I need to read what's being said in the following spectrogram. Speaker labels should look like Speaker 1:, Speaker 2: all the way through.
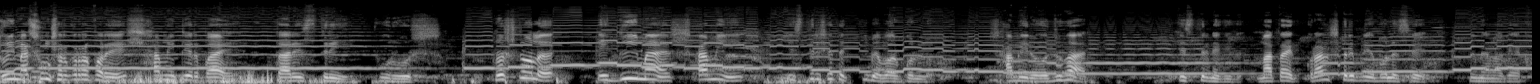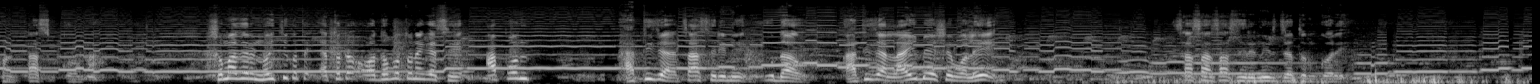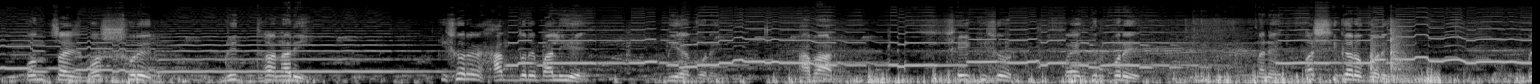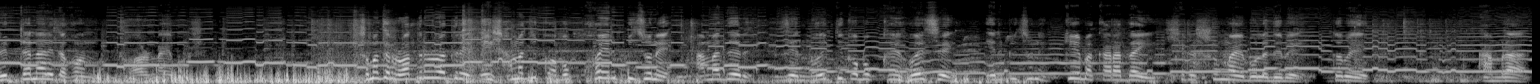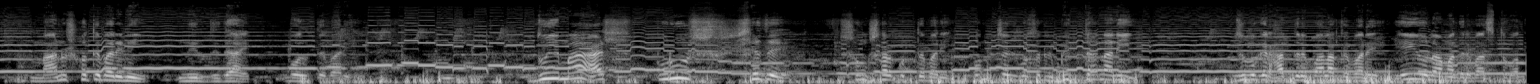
Speaker 1: দুই মাস সংসার করার পরে স্বামী টের পায় তার স্ত্রী পুরুষ। প্রশ্ন হলো, এই দুই মাস স্বামী স্ত্রীর সাথে কি ব্যবহার করল? স্বামীর অজুহাত? স্ত্রী নাকি মাথায় কোরআন শরীফ নিয়ে বলেছে, তুমি আমাকে এখন টাচ করো না। সমাজের নৈতিকতা এতটা অধপতনে গেছে, আপন হাতিজা চাষের এনে উদাও। হাতিজা লাইভে এসে বলে চাষা চাষির নির্যাতন করে। পঞ্চাশ বৎসরের বৃদ্ধা নারী কিশোরের হাত ধরে পালিয়ে বিয়ে করে। আবার সেই কিশোর কয়েকদিন পরে মানে অস্বীকারও করে। বৃদ্ধা নারী তখন ধর্নায় বসে। সমাজের রদ্রে রদ্রে এই সামাজিক অবক্ষয়ের পিছনে আমাদের যে নৈতিক অবক্ষয় হয়েছে, এর পিছনে কে বা কারা দায়ী, সেটা সময় বলে দেবে। তবে আমরা মানুষ হতে পারিনি নির্দ্বিধায় বলতে পারি। দুই মাস পুরুষ সেজে সংসার করতে পারি, পঞ্চাশ বছরের বৃদ্ধা নানি যুবকের হাত ধরে পালাতে পারে, এই হলো আমাদের বাস্তবতা।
